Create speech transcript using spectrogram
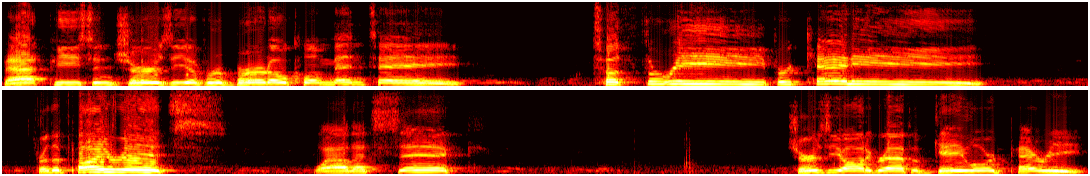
Bat piece and jersey of Roberto Clemente. To three for Kenny. For the Pirates. Wow, that's sick. Jersey autograph of Gaylord Perry.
